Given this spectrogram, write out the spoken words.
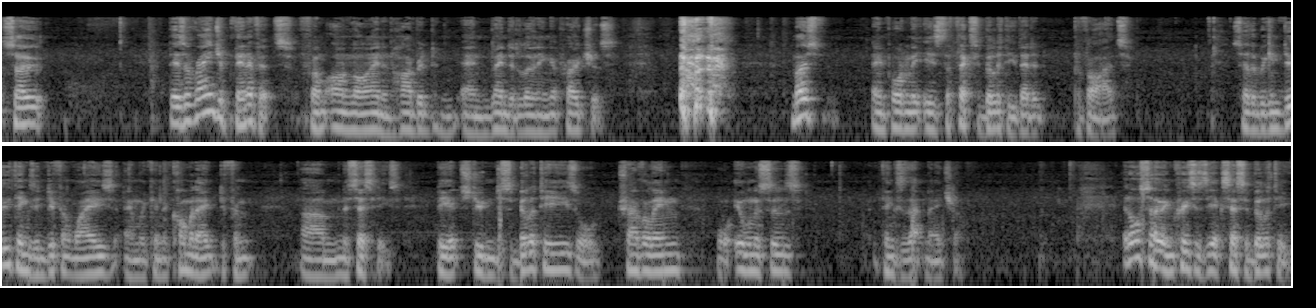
So there's a range of benefits from online and hybrid and blended learning approaches. Most importantly is the flexibility that it provides so that we can do things in different ways and we can accommodate different um, necessities, be it student disabilities or traveling or illnesses, things of that nature. It also increases the accessibility.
